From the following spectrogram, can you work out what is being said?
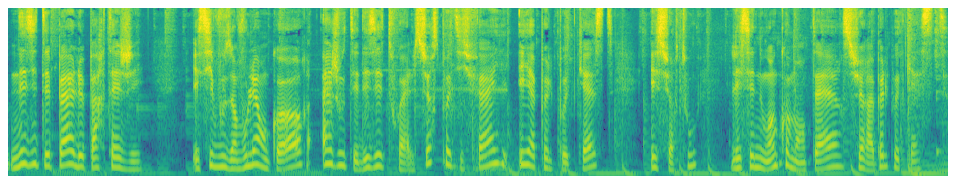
n'hésitez pas à le partager. Et si vous en voulez encore, ajoutez des étoiles sur Spotify et Apple Podcast. Et surtout, laissez-nous un commentaire sur Apple Podcast.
